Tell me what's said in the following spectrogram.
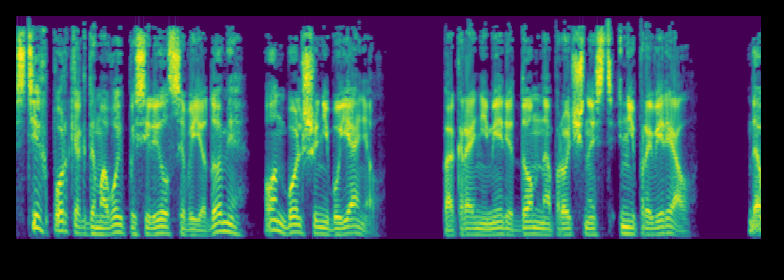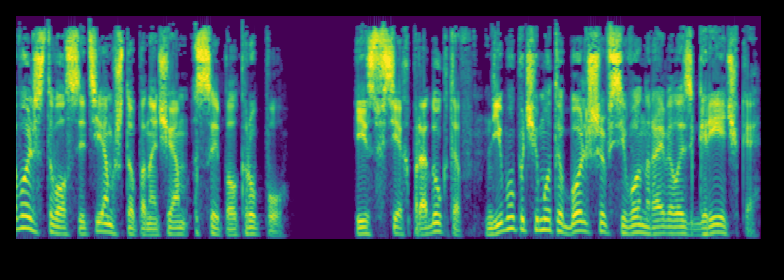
С тех пор, как домовой поселился в ее доме, он больше не буянил. По крайней мере, дом на прочность не проверял. Довольствовался тем, что по ночам сыпал крупу. Из всех продуктов ему почему-то больше всего нравилась гречка.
